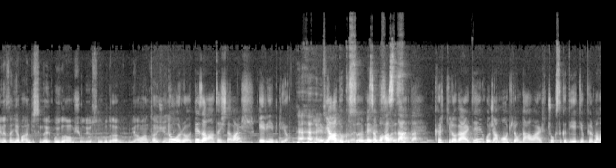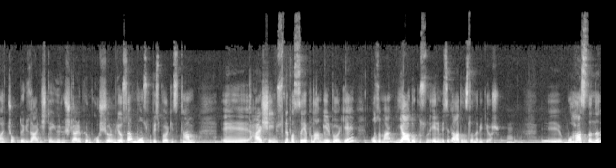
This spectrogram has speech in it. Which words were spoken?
En azından yabancı isimde uygulamamış oluyorsunuz. Bu da bir avantaj yani. Doğru. Dezavantajı da var. Eriyebiliyor. Evet, Yağ doğru. dokusu. Mesela Evet, bu hasta sonrasında. 40 kilo verdi. Hocam 10 kilom daha var. Çok sıkı diyet yapıyorum ama çok da güzel işte yürüyüşler yapıyorum, koşuyorum diyorsa mons pubis bölgesi tam e, her şeyin üstüne bası yapılan bir bölge. O zaman yağ dokusunun erimesi daha da hızlanabiliyor. E, bu hastanın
